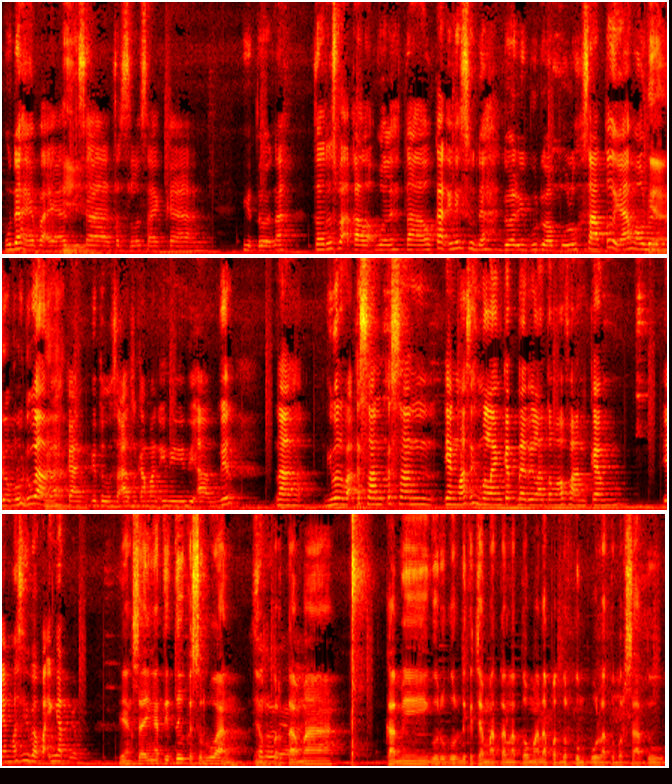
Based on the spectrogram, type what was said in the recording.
mudah ya Pak ya Iya. bisa terselesaikan gitu. Nah terus Pak kalau boleh tahu kan ini sudah 2021 ya mau Iya. 2022 bahkan gitu saat rekaman ini diambil. Nah gimana Pak kesan-kesan yang masih melengket dari Latoma Fun Camp yang masih Bapak ingat gitu? Yang saya ingat itu keseruan. Yang Seru ya, pertama kami guru-guru di Kecamatan Latoma dapat berkumpul atau bersatu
